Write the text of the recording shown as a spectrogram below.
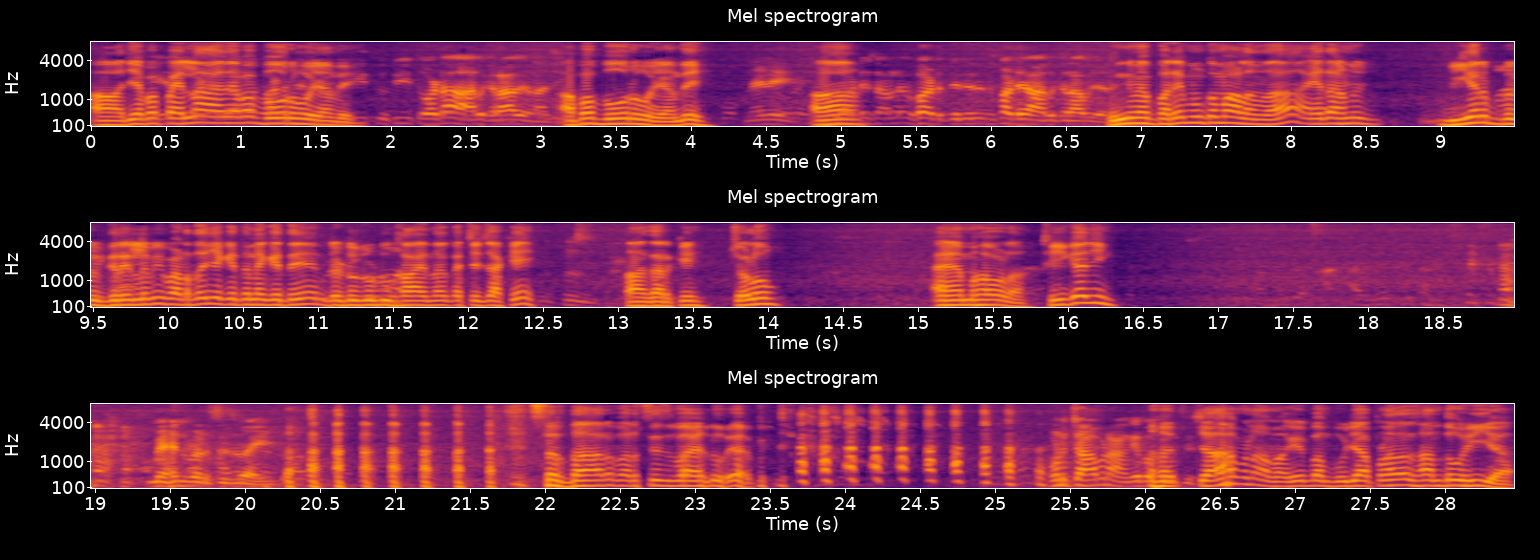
ਹਾਂ ਜੇ ਆਪਾਂ ਪਹਿਲਾਂ ਆਏ ਆਪਾਂ ਬੋਰ ਹੋ ਜਾਂਦੇ। ਤੁਸੀਂ ਤੁਹਾਡਾ ਹਾਲ ਖਰਾਬ ਹੋ ਜਾਣਾ ਸੀ ਆਪਾਂ ਬੋਰ ਹੋ ਜਾਂਦੇ। ਨਹੀਂ ਨਹੀਂ ਤੁਹਾਡੇ ਸਾਹਮਣੇ ਫੜਦੇ ਨੇ ਤੇ ਤੁਹਾਡੇ ਹਾਲ ਖਰਾਬ ਹੋ ਜਾਣਾ। ਨਹੀਂ ਮੈਂ ਪਰੇ ਮੂੰਹ ਘੁਮਾ ਲਾਂਦਾ ਇਹ ਤਾਂ ਹੁਣ ਬੀਅਰ ਗ੍ਰਿਲ ਵੀ ਵੜਦਾ ਹੀ ਆ ਕਿਤੇ ਨਾ ਕਿਤੇ ਡੱਡੂ ਡੁੱਡੂ ਖਾ ਜਾਂਦਾ ਕੱਚੇ ਚੱਕ ਕੇ ਤਾਂ ਕਰਕੇ ਚਲੋ। ਐ ਮਾਹੌਲ ਆ ਠੀਕ ਹੈ ਜੀ? ਮੈਨ ਵਰਸਸ ਵਾਈਲਡ ਸਰਦਾਰ ਵਰਸਸ ਵਾਈਲਡ ਹੋਇਆ ਪਿਆ। ਹੁਣ ਚਾਹ ਬਣਾਵਾਂਗੇ ਬੰਬੂ ਚ। ਚਾਹ ਬਣਾਵਾਂਗੇ ਬੰਬੂ ਜੀ ਆਪਣਾ ਤਾਂ ਸੰਦ ਉਹੀ ਆ।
